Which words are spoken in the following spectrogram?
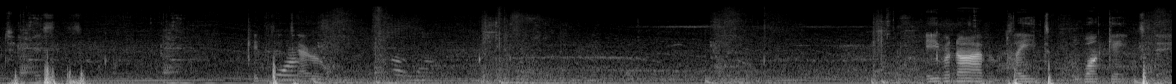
you see them two? Kids are Yeah. terrible. Oh no. Even though I haven't played one game today,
